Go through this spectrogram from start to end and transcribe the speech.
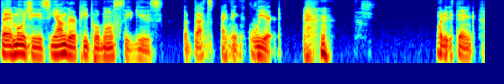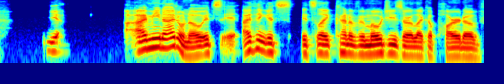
the emojis younger people mostly use but that's I think weird. what do you think? Yeah. I mean, I don't know. It's I think it's it's like kind of emojis are like a part of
